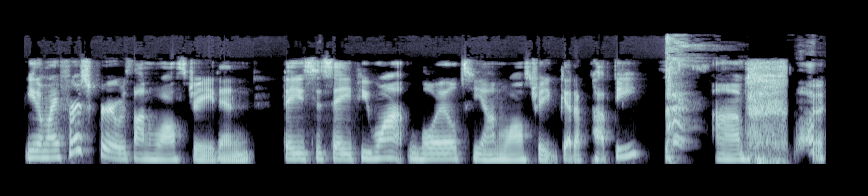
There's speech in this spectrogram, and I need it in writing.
You know, my first career was on Wall Street, and they used to say, if you want loyalty on Wall Street, get a puppy. Um,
